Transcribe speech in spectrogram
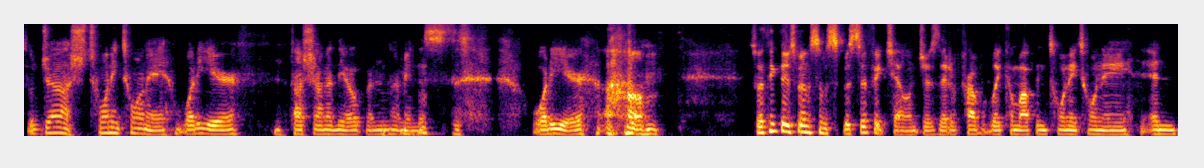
So, Josh, 2020, what a year. Touched on in the open. I mean, this, what a year. Um, so I think there's been some specific challenges that have probably come up in 2020, and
